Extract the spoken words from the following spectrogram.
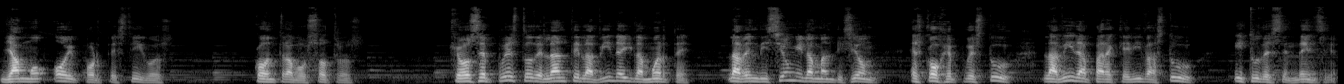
llamo hoy por testigos contra vosotros, que os he puesto delante la vida y la muerte, la bendición y la maldición. Escoge pues tú la vida para que vivas tú y tu descendencia.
